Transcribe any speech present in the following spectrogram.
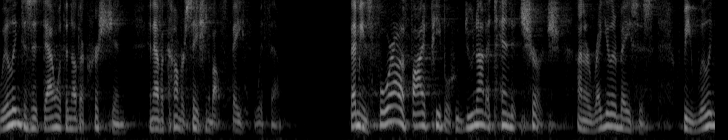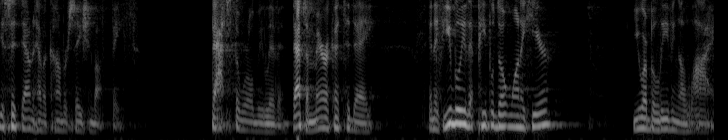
willing to sit down with another Christian and have a conversation about faith with them. That means four out of five people who do not attend church on a regular basis would be willing to sit down and have a conversation about faith. That's the world we live in. That's America today. And if you believe that people don't want to hear, you are believing a lie.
